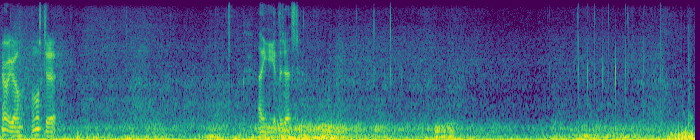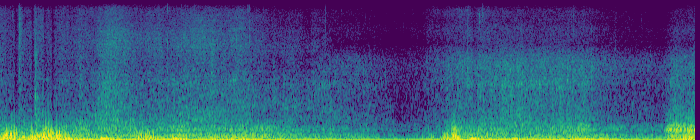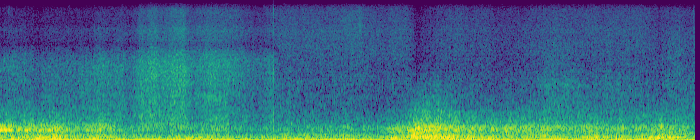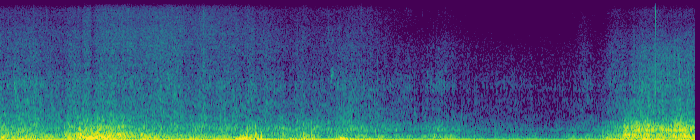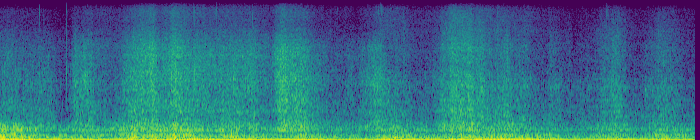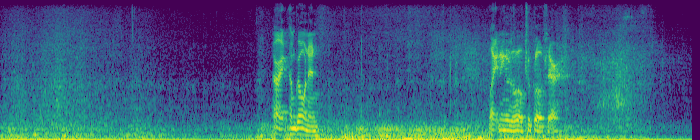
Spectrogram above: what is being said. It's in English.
There we go. Almost did it. I think you get the gist. All right, I'm going in. Lightning was a little too close there.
